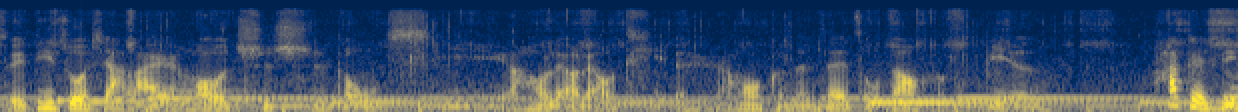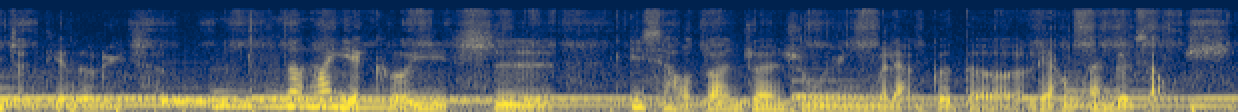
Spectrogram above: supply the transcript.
随地坐下来，然后吃吃东西，然后聊聊天，然后可能再走到河边，它可以是一整天的旅程，嗯，那它也可以是一小段专属于你们两个的两三个小时，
